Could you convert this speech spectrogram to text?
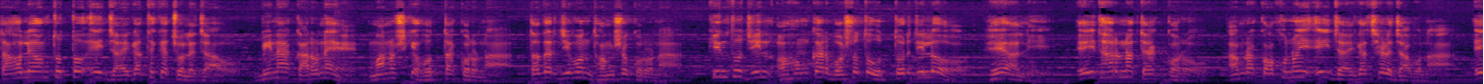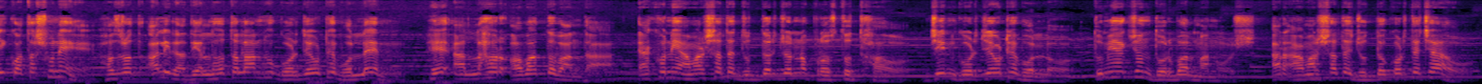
তাহলে অন্তত এই জায়গা থেকে চলে যাও। বিনা কারণে মানুষকে হত্যা করো না, তাদের জীবন ধ্বংস করো না। কিন্তু জিন অহংকার বশত উত্তর দিল, হে আলী এই ধারণা ত্যাগ করো, আমরা কখনোই এই জায়গা ছেড়ে যাব না। এই কথা শুনে হজরত আলী রাদি আল্লাহ তালাহ গর্জে উঠে বললেন, হে আল্লাহর অবাধ্য বান্দা, এখনই আমার সাথে যুদ্ধের জন্য প্রস্তুত হও। জিন গর্জে উঠে বলল, তুমি একজন দুর্বল মানুষ, আর আমার সাথে যুদ্ধ করতে চাও?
